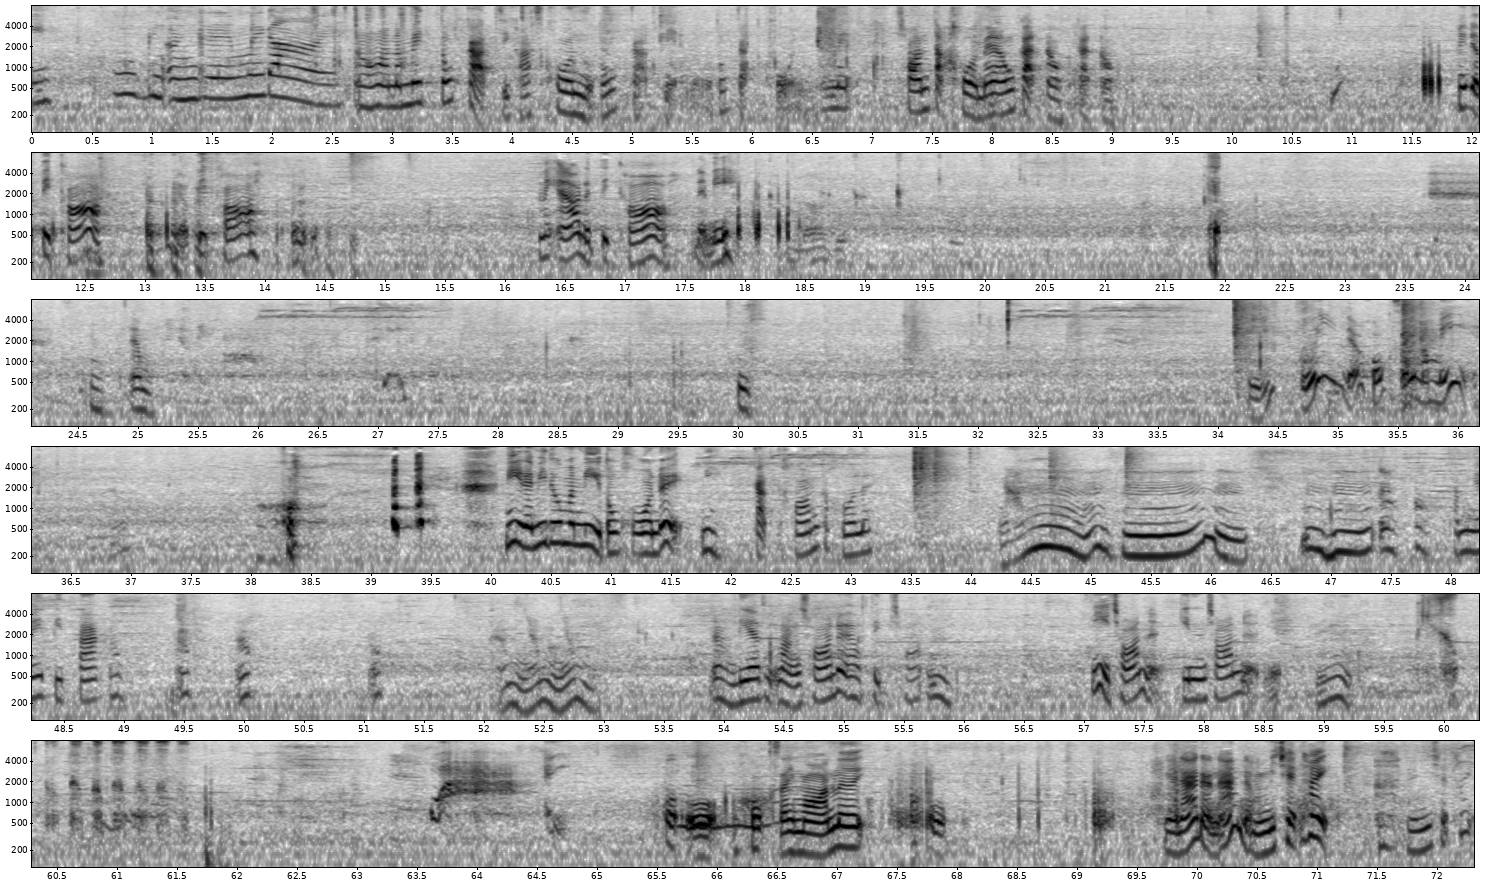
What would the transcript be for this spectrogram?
กินอั นเกมไม่ได้อ๋ออันนั้นไม่ต้องกัดสิคะโคนหนูต้องกัดเนี่ยหนูต้องกัดโคนไม่ช้อนตักโคนไม่ได้ต้องกัดเอากัดเอานี่เดี๋ยวติดคอเดี๋ยวติดคอไม่เอาเดี๋ยวติดคอเดี๋ยวนี้อืมอ้ำ อุ้ยอุ๊ยอุ้ยเดี๋ยวหกใส่มัมมี่โอ้นี่เดี๋ยวมีดูมันมีอยู่ตรงโคนด้วย นี่ กัดพร้อมกับโคนเลยงำอื้อหืมอือหือเอ้าเอ้าทำไงปิดปากเอ้าเอ้าเอ้าเอ้ายำยำยำอะเลียหลังช้อนด้วยเอาติดช้อนอืมนี่ช้อนเนี่ยกินช้อนเนี่ยเนี่ยอืมว้าย โอ้โอ้หกใส่หมอนเลยโอ้โอ้เดี๋ยวนะเดี๋ยวนะเดี๋ยวมีเช็ดให้เดี๋ยวมีเช็ดให้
